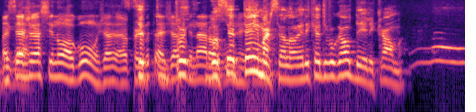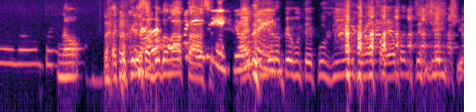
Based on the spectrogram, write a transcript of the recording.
Mas você Obrigado. já assinou algum? Já, a Você- pergunta é, já assinaram Você algum? tem, gente? Marcelão? Ele quer divulgar o dele, calma. Não, não, não tem, não. É que eu queria saber da tem, eu Aí não primeiro eu perguntei pro Vini, pro Rafael, pra não ser gentil.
